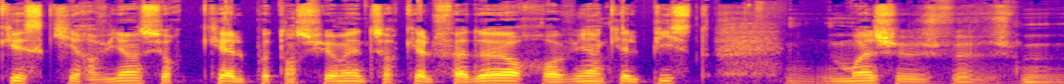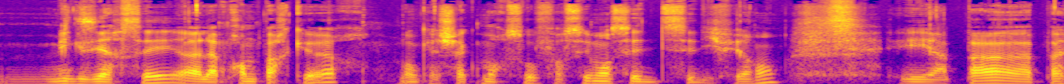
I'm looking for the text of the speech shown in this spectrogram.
qu'est-ce qui revient sur quel potentiomètre, sur quel fader, revient quelle piste. Moi, je, m'exerçais à l'apprendre par cœur, donc à chaque morceau, forcément, c'est différent, et à pas, à pas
